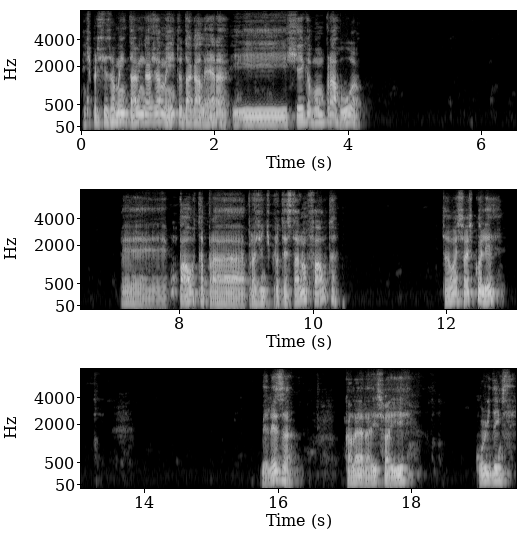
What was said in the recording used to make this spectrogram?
A gente precisa aumentar o engajamento da galera e chega, vamos pra rua. É, pauta para a gente protestar não falta. Então é só escolher. Beleza? Galera, é isso aí. Cuidem-se.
